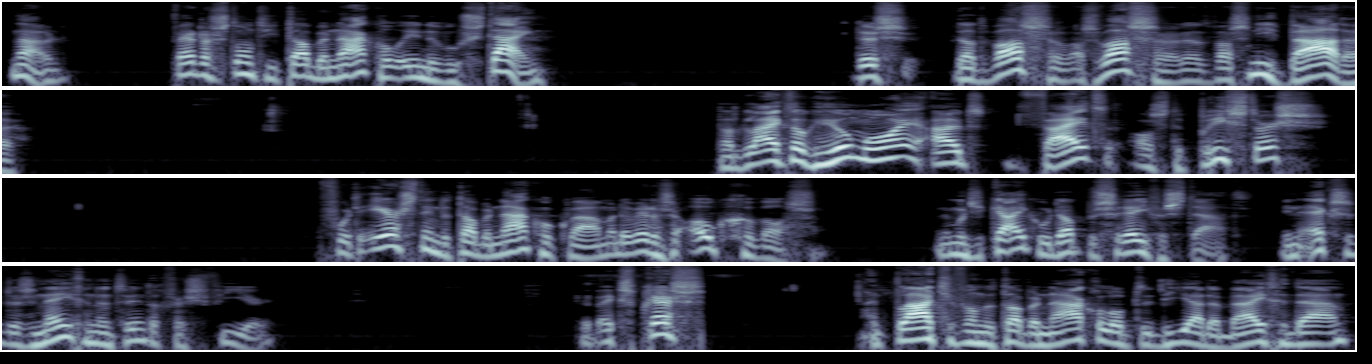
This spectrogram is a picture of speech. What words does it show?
Nou, verder stond die tabernakel in de woestijn. Dus dat wassen was wassen, dat was niet baden. Dat blijkt ook heel mooi uit het feit als de priesters voor het eerst in de tabernakel kwamen, dan werden ze ook gewassen. dan moet je kijken hoe dat beschreven staat. In Exodus 29, vers 4. Ik heb expres het plaatje van de tabernakel op de dia erbij gedaan.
